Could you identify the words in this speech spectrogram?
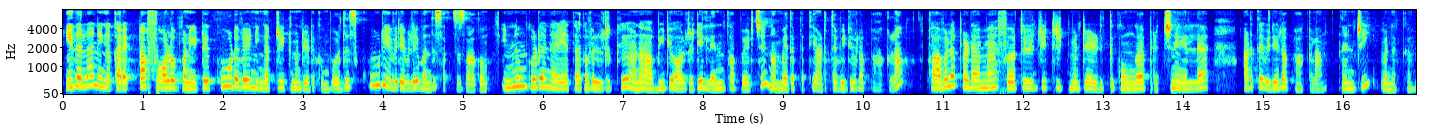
இதெல்லாம் நீங்கள் கரெக்டாக ஃபாலோ பண்ணிவிட்டு கூடவே நீங்கள் ட்ரீட்மெண்ட் எடுக்கும்போது கூடிய விரைவிலே வந்து சக்ஸஸ் ஆகும். இன்னும் கூட நிறைய தகவல் இருக்குது ஆனால் வீடியோ ஆல்ரெடி லென்த்தாக போயிடுச்சு. நம்ம இதை பற்றி அடுத்த வீடியோவில் பார்க்கலாம். கவலைப்படாமல் ஃபர்டிலிட்டி ட்ரீட்மெண்ட் எடுத்துக்கோங்க. பிரச்சனை இல்லை. அடுத்த வீடியோவில் பார்க்கலாம். நன்றி. வணக்கம்.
